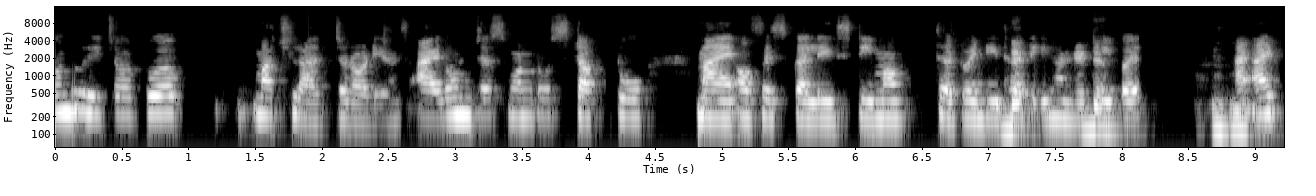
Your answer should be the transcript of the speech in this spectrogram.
want to reach out to a much larger audience i don't just want to stuck to my office colleagues team of th- 20 30 100 Def- people Mhm. I, I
